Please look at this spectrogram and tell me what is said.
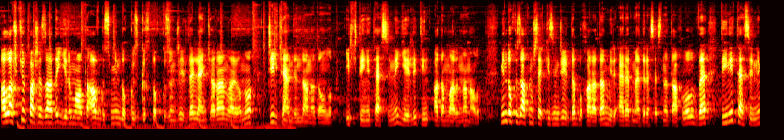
Allah şükür Paşazadə 26 avqust 1949-cu ildə Lənkəran rayonu Cil kəndində anadan olub. İlk dini təhsilini yerli din adamlarından alıb. 1968-ci ildə Buxarada Mir Ərəb mədrəsəsinə daxil olub və dini təhsilini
